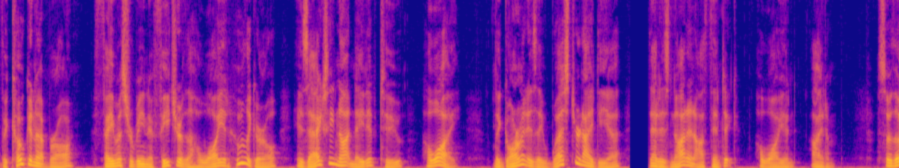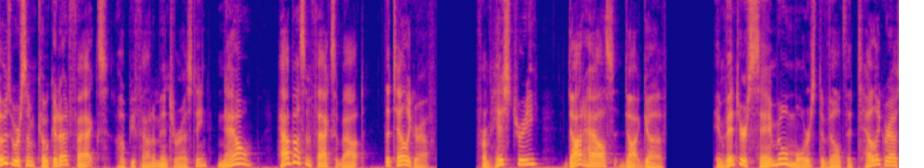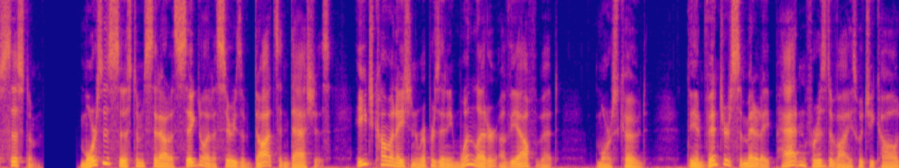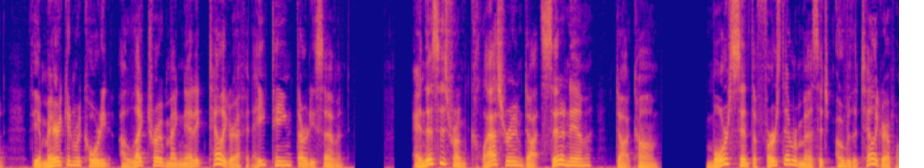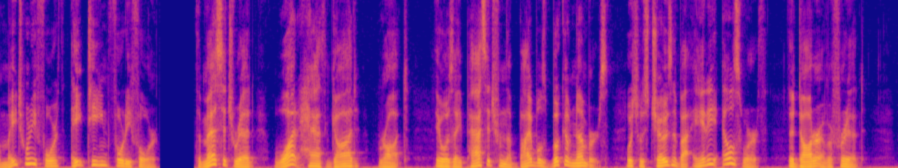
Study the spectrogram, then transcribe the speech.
The coconut bra, famous for being a feature of the Hawaiian hula girl, is actually not native to Hawaii. The garment is a Western idea that is not an authentic Hawaiian item. So, those were some coconut facts. I hope you found them interesting. Now, how about some facts about the telegraph? From history.house.gov. Inventor Samuel Morse developed the telegraph system. Morse's system sent out a signal in a series of dots and dashes, each combination representing one letter of the alphabet, Morse code. The inventor submitted a patent for his device, which he called the American Recording Electromagnetic Telegraph in 1837. And this is from classroom.synonym.com. Morse sent the first ever message over the telegraph on May 24, 1844. The message read, What hath God wrought? It was a passage from the Bible's book of Numbers, which was chosen by Annie Ellsworth, the daughter of a friend.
